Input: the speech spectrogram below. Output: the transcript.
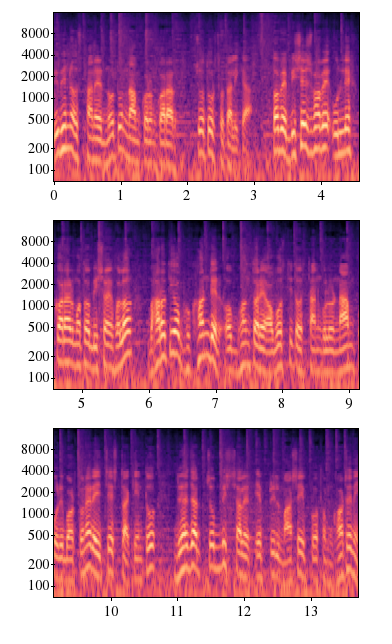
বিভিন্ন স্থানের নতুন নামকরণ করার চতুর্থ তালিকা। তবে বিশেষভাবে উল্লেখ করার মতো বিষয় হল, ভারতীয় ভূখণ্ডের অভ্যন্তরে অবস্থিত স্থানগুলোর নাম পরিবর্তনের এই চেষ্টা কিন্তু দু হাজার চব্বিশ সালের এপ্রিল মাসেই প্রথম ঘটেনি।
